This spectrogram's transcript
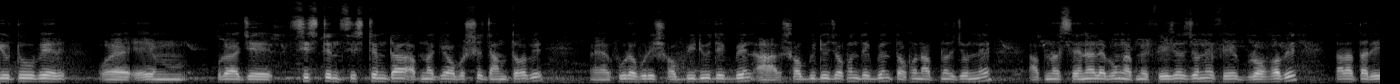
ইউটিউবের পুরা যে সিস্টেম সিস্টেমটা আপনাকে অবশ্যই জানতে হবে। পুরোপুরি সব ভিডিও দেখবেন। আর সব ভিডিও যখন দেখবেন, তখন আপনার জন্য, আপনার চ্যানেল এবং আপনার ফেজের জন্য ফে গ্রো হবে। তাড়াতাড়ি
